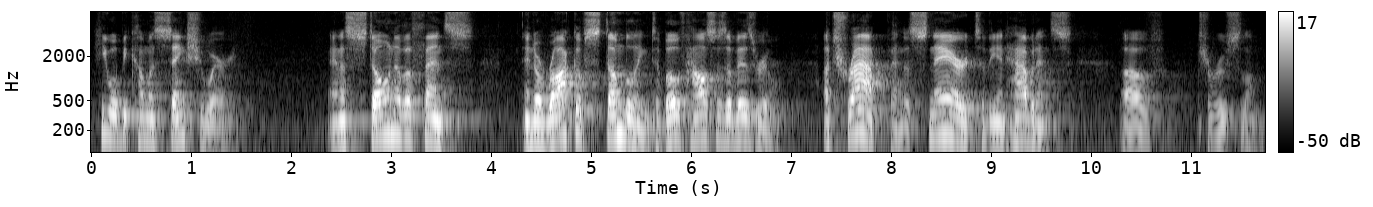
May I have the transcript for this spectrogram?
he will become a sanctuary and a stone of offense and a rock of stumbling to both houses of Israel, a trap and a snare to the inhabitants of Jerusalem.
